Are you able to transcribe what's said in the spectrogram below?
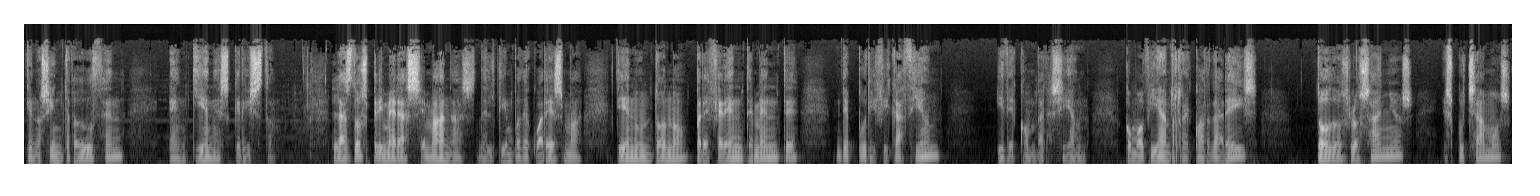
que nos introducen en quién es Cristo. Las dos primeras semanas del tiempo de Cuaresma tienen un tono preferentemente de purificación y de conversión. Como bien recordaréis, todos los años escuchamos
